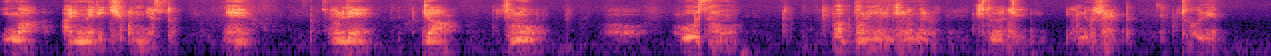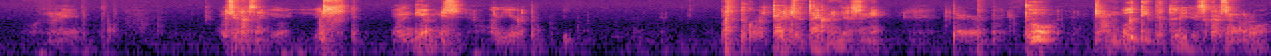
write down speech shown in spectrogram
今、初めて聞くんですと。ね。それで、じゃあ、その、王さんを、バッパのように広める人たち呼んでくださいと。そこで、あのね、お釈迦さんよ、んでやめし、あげようと。とこ大変ですね。と、ジャンボディブというですか、その、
